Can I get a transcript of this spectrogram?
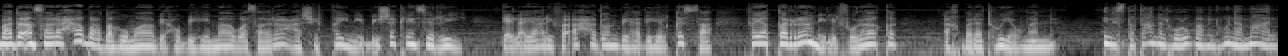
بعد أن صارحا بعضهما بحبهما وصارا عاشقين بشكل سري كي لا يعرف أحد بهذه القصة فيضطران للفراق أخبرته يوما. إن استطعنا الهروب من هنا معا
